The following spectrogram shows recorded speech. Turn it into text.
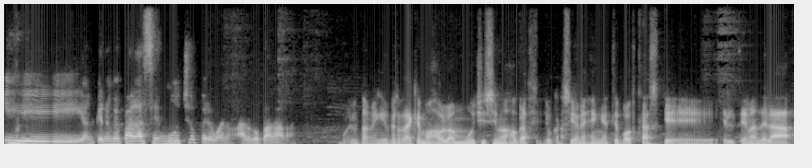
Y aunque no me pagasen mucho, pero bueno, algo pagaba. Bueno, también es verdad que hemos hablado en muchísimas ocasi- ocasiones en este podcast que el tema de las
